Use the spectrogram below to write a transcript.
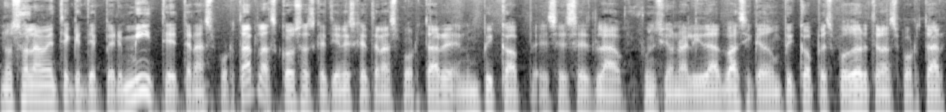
no solamente que te permite transportar las cosas que tienes que transportar en un pickup, esa es la funcionalidad básica de un pickup, es poder transportar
